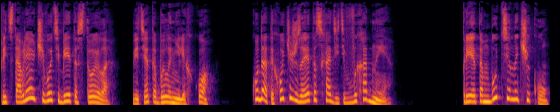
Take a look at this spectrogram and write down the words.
Представляю, чего тебе это стоило. Ведь это было нелегко. Куда ты хочешь за это сходить в выходные? При этом будьте начеку.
